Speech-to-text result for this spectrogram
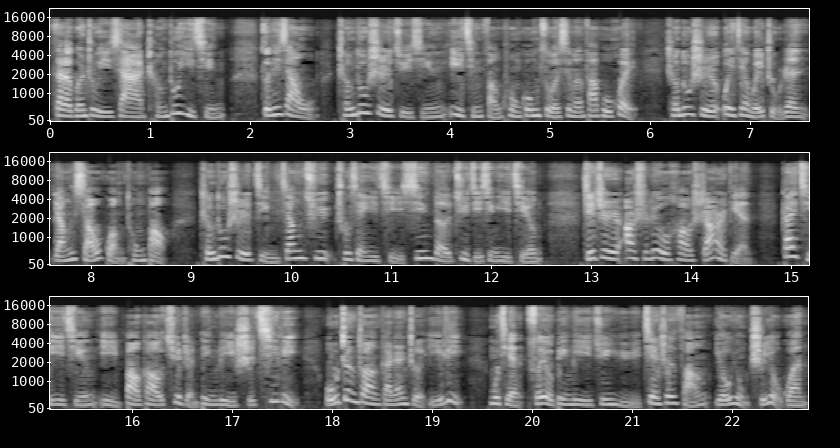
再来关注一下成都疫情。昨天下午，成都市举行疫情防控工作新闻发布会。成都市卫健委主任杨小广通报，成都市锦江区出现一起新的聚集性疫情。截至二十六号十二点，该起疫情已报告确诊病例十七例，无症状感染者一例。目前，所有病例均与健身房、游泳池有关。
